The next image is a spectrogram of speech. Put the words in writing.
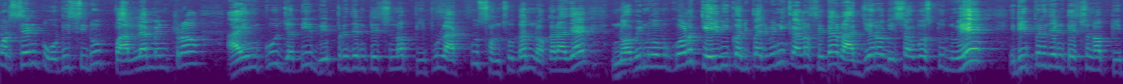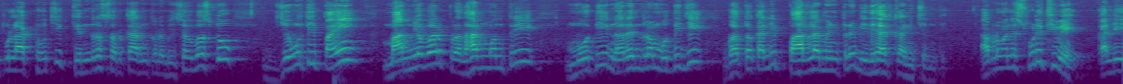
परसेंट ओबीसी बी पार्लियामेंटर आईन को जदि रिप्रेजेटेसन अफ पीपुल आक्ट को संशोधन नक जाए नवीन बाबू कौन कहीं भी करें कारण से राज्यर विषय वस्तु नुहे रिप्रेजेटेसन अफ पीपुल आक्ट हूँ केन्द्र सरकार विषय वस्तु जो मानवर प्रधानमंत्री मोदी नरेन्द्र मोदी जी गत काली पार्लियामेंट्रे विधेयक आनी ଆପଣମାନେ ଶୁଣିଥିବେ କାଲି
